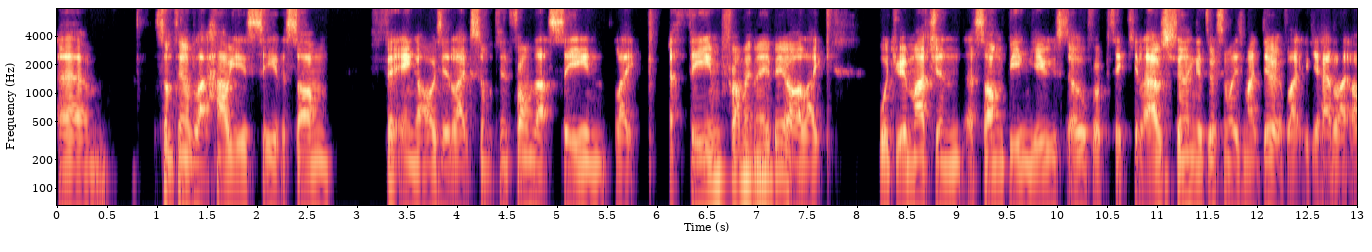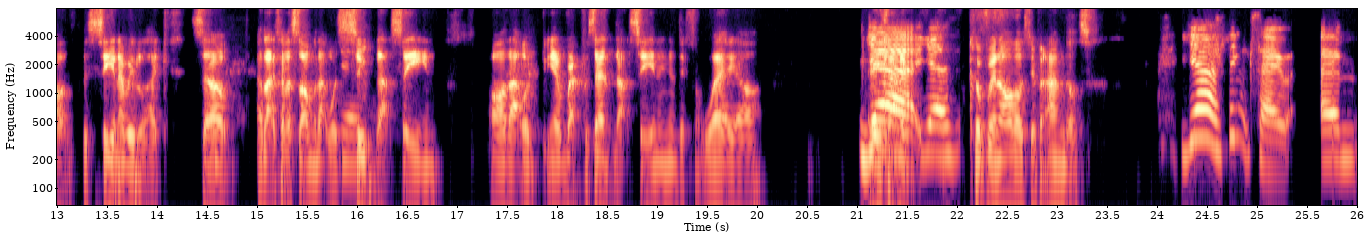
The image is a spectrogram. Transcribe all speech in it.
um something of like how you see the song fitting, or is it like something from that scene, like a theme from it maybe, or like would you imagine a song being used over a particular? I was just thinking of different ways you might do it. If like if you had like oh the scene I really like, so I'd like to have a song that would Yeah. suit that scene, or that would you know represent that scene in a different way, or Yeah, kinda- yeah. covering all those different angles. Yeah, I think so. Um,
